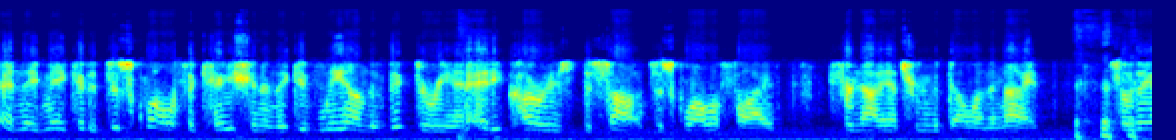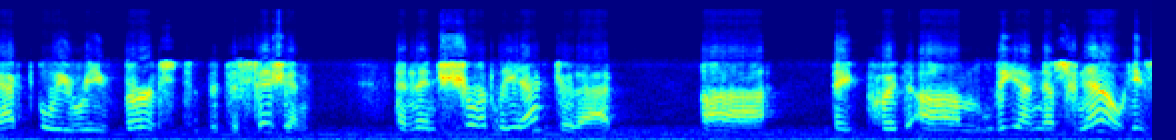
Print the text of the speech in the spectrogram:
and they make it a disqualification, and they give Leon the victory, and Eddie Curry is dis- disqualified for not answering the bell in the night. so they actually reversed the decision, and then shortly after that, uh, they put um, Leon. Now, so now he's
